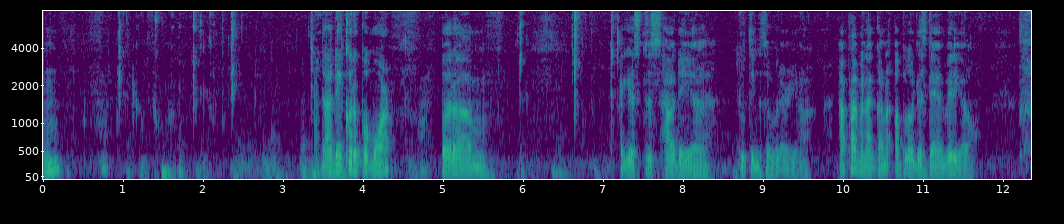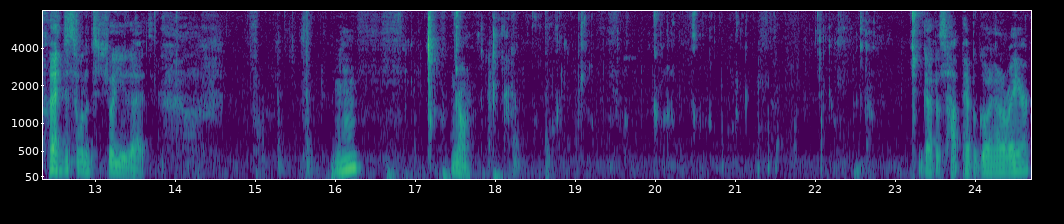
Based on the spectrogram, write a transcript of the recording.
Mm -hmm. now they could have put more but um, I guess this is how they uh, do things over there you know. I'm probably not gonna upload this damn video. I just wanted to show you guys. Mm-hmm. No got this hot pepper going on right here.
